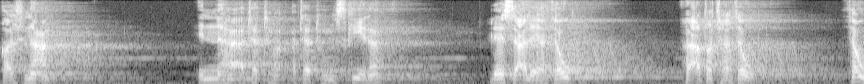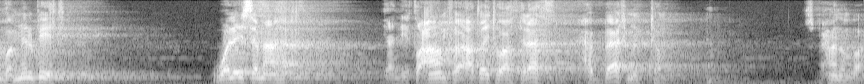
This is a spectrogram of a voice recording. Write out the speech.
قالت نعم إنها أتته, أتته مسكينة ليس عليها ثوب فأعطتها ثوب ثوبا من البيت وليس معها يعني طعام فأعطيتها ثلاث حبات من التمر. سبحان الله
